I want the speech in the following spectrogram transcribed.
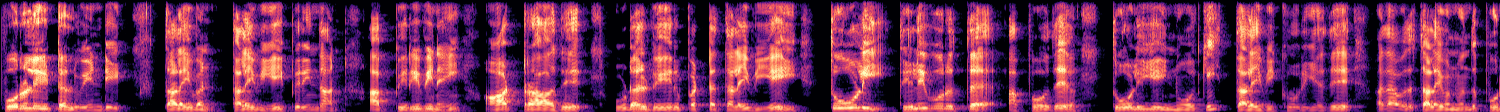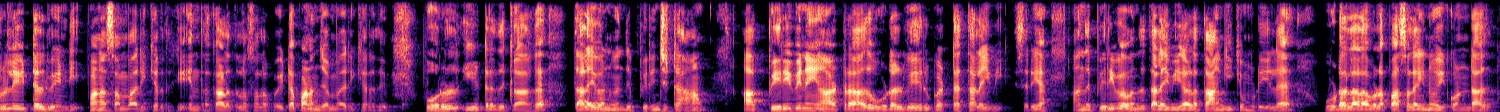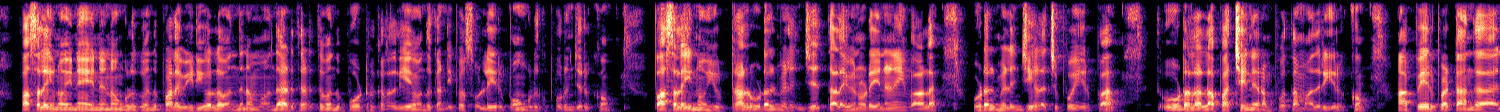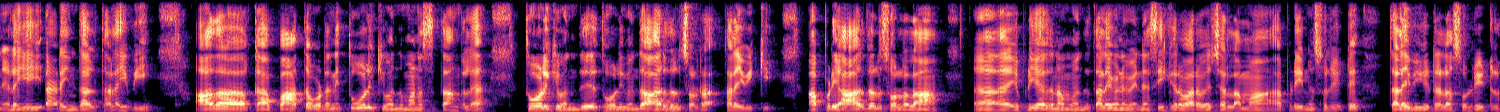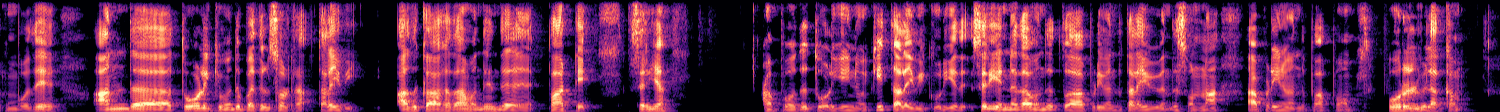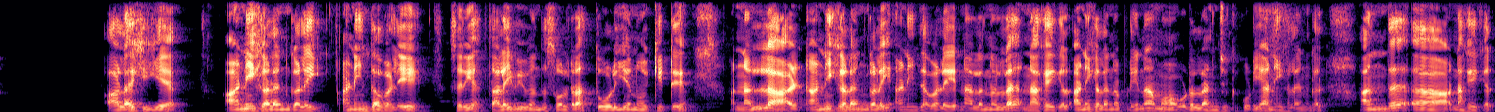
பொருளீட்டல் வேண்டி தலைவன் தலைவியை பிரிந்தான். அப்பிரிவினை ஆற்றாது. உடல் வேறுபட்ட தலைவியை தோழி தெளிவுறுத்த அப்போது தோழியை நோக்கி தலைவி கூறியது. அதாவது தலைவன் வந்து பொருள் ஈட்டல் வேண்டி பணம் சம்பாதிக்கிறதுக்கு இந்த காலத்தில் சொல்ல போயிட்டால் பணம் சம்பாதிக்கிறது. பொருள் ஈட்டுறதுக்காக தலைவன் வந்து பிரிஞ்சுட்டான். அப்பிரிவினை ஆற்றாது உடல் வேறுபட்ட தலைவி. சரியா? அந்த பிரிவை வந்து தலைவியால் தாங்கிக்க முடியல. உடல் அளவில் பசலை நோய் கொண்டால் பசலை நோய்னா என்னென்னு உங்களுக்கு வந்து பல வீடியோவில் வந்து நம்ம வந்து அடுத்தடுத்து வந்து போட்டிருக்கிறதுலையே வந்து கண்டிப்பாக சொல்லியிருப்போம். உங்களுக்கு புரிஞ்சிருக்கும். பசலை நோயுற்றால் உடல் மெலிஞ்சு தலைவனுடைய நினைவால் உடல் மெலிஞ்சு இழைச்சி போயிருப்பா. உடலெல்லாம் பச்சை நிறம் பூத்த மாதிரி இருக்கும். அப்பேற்பட்ட அந்த நிலையை அடைந்தால் தலைவி. அதை க பார்த்த உடனே தோழிக்கு வந்து மனசு தாங்கலை. தோழிக்கு வந்து தோழி வந்து ஆறுதல் சொல்கிறா தலைவிக்கு. அப்படி ஆறுதல் சொல்லலாம். எப்படியாவது நம்ம வந்து தலைவனை வேணால் சீக்கிரம் வர வச்சிடலாமா அப்படின்னு சொல்லிட்டு தலைவிகிட்டலாம் சொல்லிகிட்டு இருக்கும்போது அந்த தோழிக்கு வந்து பதில் சொல்கிறா தலைவி. அதுக்காக தான் வந்து இந்த பாட்டே. சரியா? அப்போது தோழியை நோக்கி தலைவி கூறியது. சரி என்னதான் வந்து அப்படி வந்து தலைவி வந்து சொன்னா அப்படின்னு வந்து பார்ப்போம். பொருள் விளக்கம். அழகிய அணிகலன்களை அணிந்தவளே சரியா? தலைவி வந்து சொல்கிறா தோழியை நோக்கிட்டு நல்ல அணிகலன்களை அணிந்தவளே நல்ல நல்ல நகைகள். அணிகலன் அப்படின்னா நம்ம உடல் அணிஞ்சிக்கக்கூடிய அணிகலன்கள். அந்த நகைகள்.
